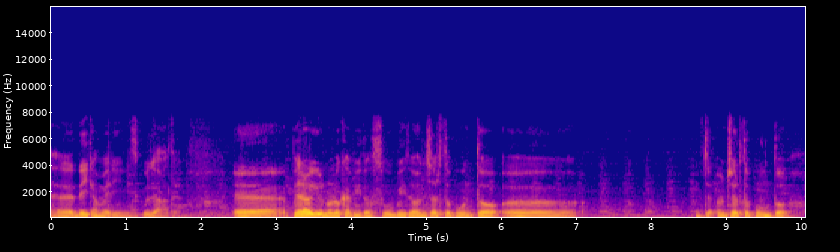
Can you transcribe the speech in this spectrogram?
eh, dei camerini, scusate. Eh, però io non l'ho capito subito, a un certo punto, eh, a un certo punto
